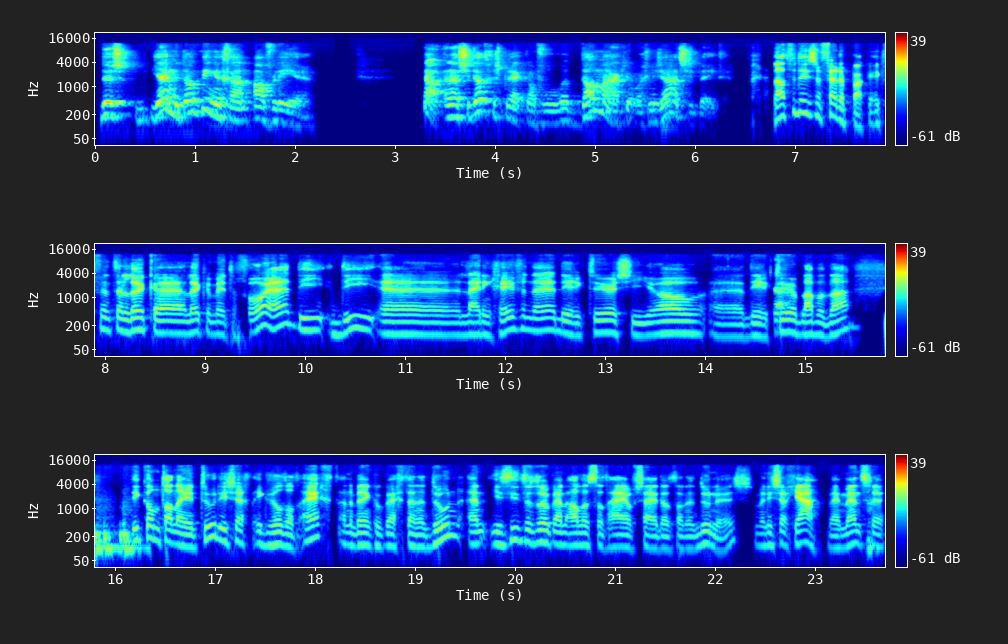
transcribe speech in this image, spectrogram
dus jij moet ook dingen gaan afleren. Nou, en als je dat gesprek kan voeren, dan maak je organisaties beter. Laten we deze verder pakken. Ik vind het een leuke, leuke metafoor. Hè? Die, die uh, leidinggevende, directeur, CEO, uh, directeur, ja. bla bla bla. Die komt dan naar je toe, die zegt: Ik wil dat echt. En dan ben ik ook echt aan het doen. En je ziet het ook aan alles dat hij of zij dat aan het doen is. Maar die zegt: Ja, bij mensen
